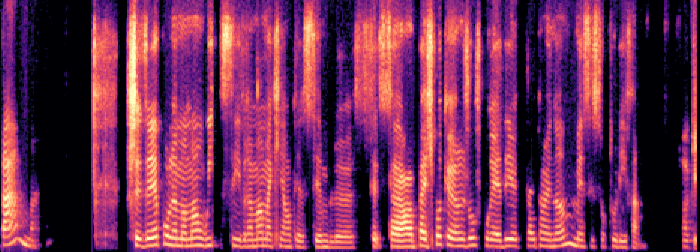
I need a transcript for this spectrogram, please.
femmes? Je te dirais pour le moment, oui, c'est vraiment ma clientèle cible. Ça n'empêche pas qu'un jour, je pourrais aider peut-être un homme, mais c'est surtout les femmes. OK.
